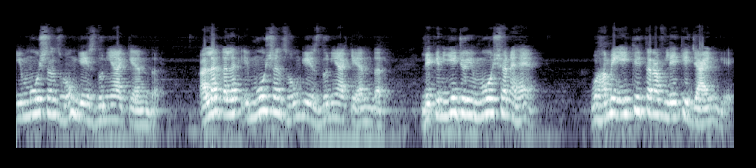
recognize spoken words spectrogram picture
इमोशंस होंगे इस दुनिया के अंदर। अलग अलग इमोशंस होंगे इस दुनिया के अंदर। लेकिन ये जो इमोशन है, वो हमें एक ही तरफ़ लेके जाएँगे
